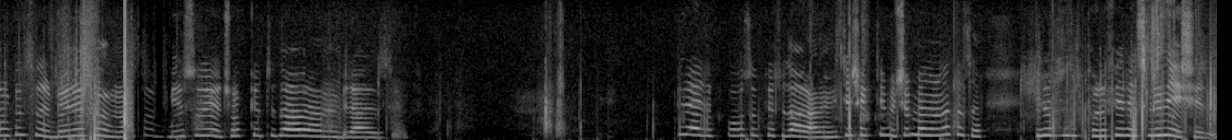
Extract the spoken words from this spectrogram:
Arkadaşlar böyle yapalım ne yapalım bir sürüye çok kötü davrandım birazcık. Birazcık olsa kötü davrandım. Video çektiğim için ben ona kızım. Biliyorsunuz profil resmini değiştirdim.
